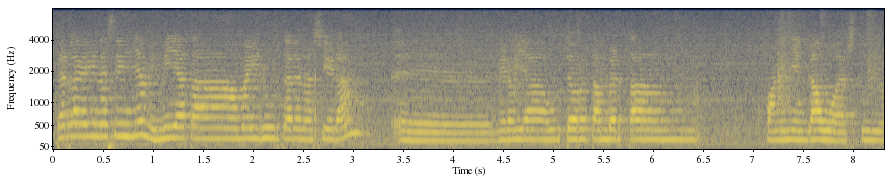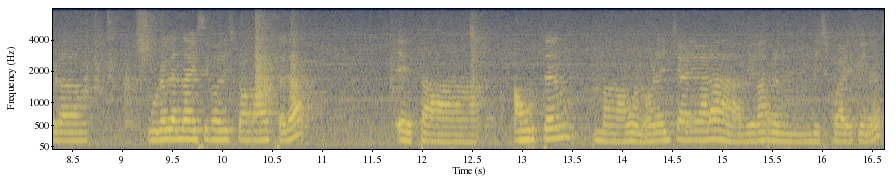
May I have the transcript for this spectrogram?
Perlak egin hasi ginen, 2013 urtearen hasieran, e, gero ja urte horretan bertan joan ginen gaua estudiora gure lehen biziko diskoa grabatzera, eta aurten, ba, bueno, orain gara bigarren diskoarekin, ez?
